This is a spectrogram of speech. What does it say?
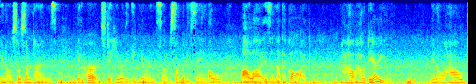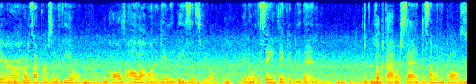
You know, so sometimes it hurts to hear the ignorance of somebody saying, "Oh, Allah is another God." How how dare you? You know, how dare, how does that person feel who calls Allah on a daily basis feel? You know, the same thing could be then looked at or said to someone who calls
